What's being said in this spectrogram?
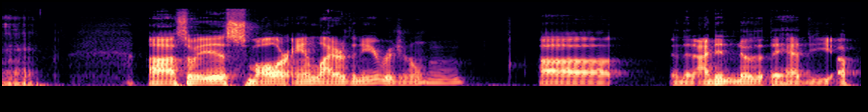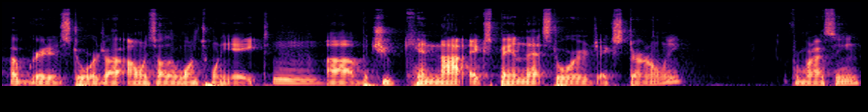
doesn't listen. Uh, so it is smaller and lighter than the original. Mhm. Uh, and then I didn't know that they had the up- upgraded storage. I only saw the 128. Mm, Uh, but you cannot expand that storage externally, from what I've seen.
